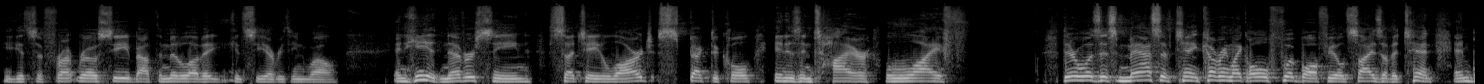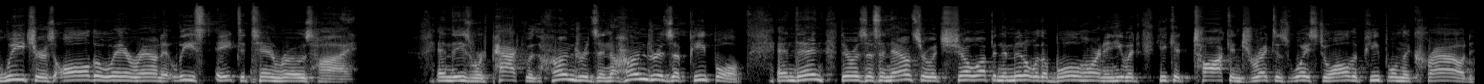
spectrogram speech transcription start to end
He gets a front row seat about the middle of it. You can see everything well. And he had never seen such a large spectacle in his entire life. There was this massive tent covering like old football field size of a tent and bleachers all the way around, at least eight to 10 rows high. And these were packed with hundreds and hundreds of people. And then there was this announcer would show up in the middle with a bullhorn and he would, he could talk and direct his voice to all the people in the crowd.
